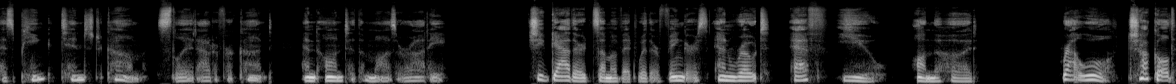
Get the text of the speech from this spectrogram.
as pink tinged cum slid out of her cunt and onto the Maserati. She gathered some of it with her fingers and wrote F.U. on the hood. Raoul chuckled,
